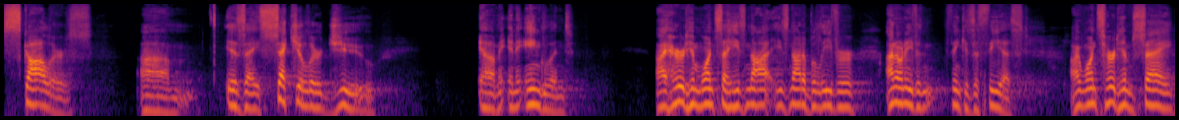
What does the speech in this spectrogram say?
scholars um, is a secular Jew um, in England. I heard him once say he's not, he's not a believer. I don't even think he's a theist. I once heard him say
